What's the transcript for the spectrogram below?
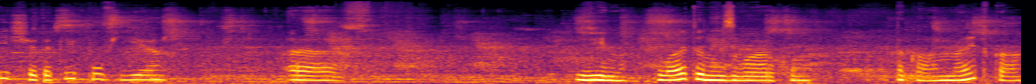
І ще такий пуф є. Е, він плетений зверху. Така нитка,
